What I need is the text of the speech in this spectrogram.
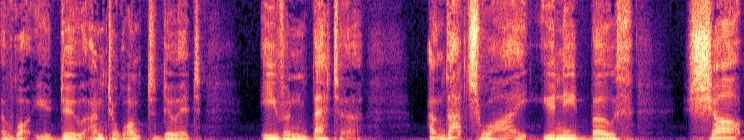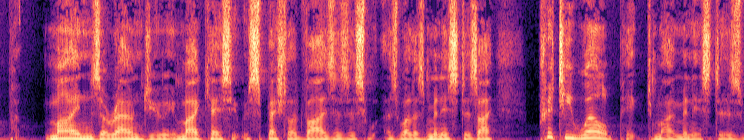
of what you do and to want to do it even better. And that's why you need both sharp minds around you. In my case, it was special advisors as, as well as ministers. I pretty well picked my ministers.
